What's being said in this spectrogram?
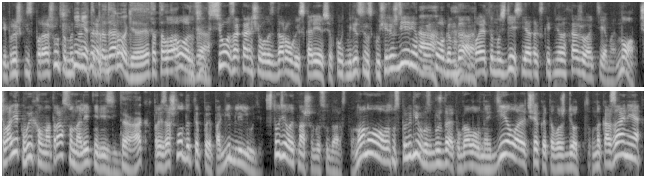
и прыжки с парашютом. И не, нет, далее, ты про дороги, это-то ладно. Вот, да. Все заканчивалось дорогой, скорее всего, в какое-то медицинское учреждение по а, итогам, ага. да, поэтому здесь я, так сказать, не отхожу от темы. Но человек выехал на трассу на летней резине. Так. Произошло ДТП, погибли люди. Что делает наше государство? Ну, оно справедливо возбуждает уголовное дело, человек этого ждет наказания.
